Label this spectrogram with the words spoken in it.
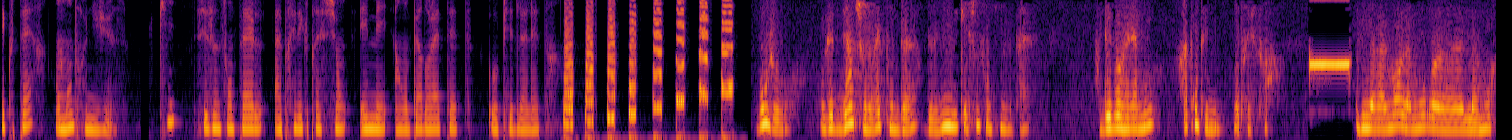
expert en menthe religieuse. Qui, si ce ne sont elles, après l'expression aimer à en perdre la tête au pied de la lettre? Bonjour, vous êtes bien sur le répondeur de l'indication sentimentale. Vous dévorez l'amour Racontez-nous votre histoire. Généralement, l'amour, euh, l'amour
